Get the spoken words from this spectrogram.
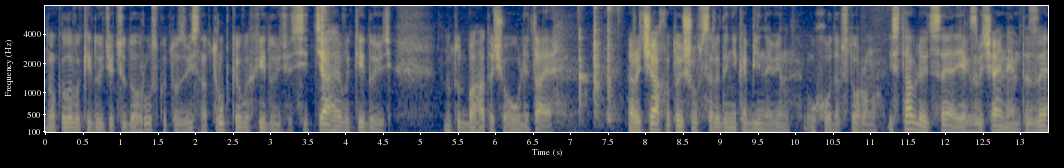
Ну, коли викидують оцю догрузку, то, звісно, трубки викидують, всі тяги викидують. Ну, тут багато чого улітає. Речах, отой, що всередині кабіни, він уходить в сторону. І ставлять це як звичайне МТЗ в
